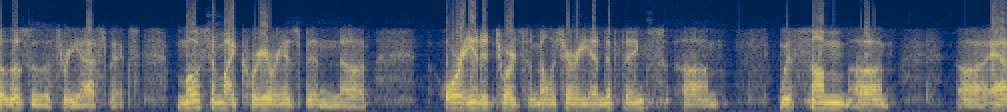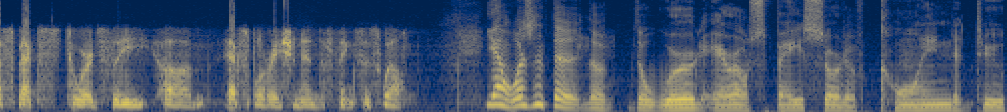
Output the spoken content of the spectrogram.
So those are the three aspects. Most of my career has been uh, oriented towards the military end of things, um, with some uh, uh, aspects towards the um, exploration end of things as well. Yeah, wasn't the, the the word aerospace sort of coined to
